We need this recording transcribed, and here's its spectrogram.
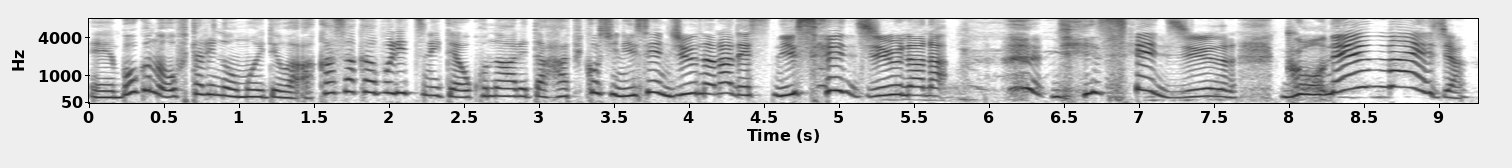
えー、僕のお二人の思い出は赤坂ブリッツにて行われたハピコシ2017です。2017。2017。5年前じゃん。パ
